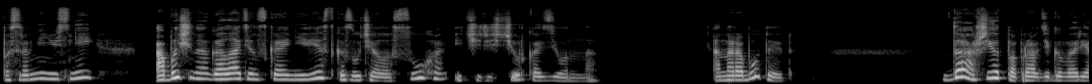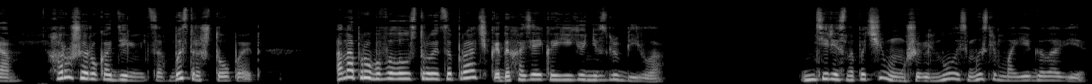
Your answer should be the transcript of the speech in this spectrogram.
По сравнению с ней, обычная галатинская невестка звучала сухо и чересчур казенно. Она работает? Да, шьет, по правде говоря. Хорошая рукодельница, быстро штопает. Она пробовала устроиться прачкой, да хозяйка ее не взлюбила. Интересно, почему шевельнулась мысль в моей голове?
